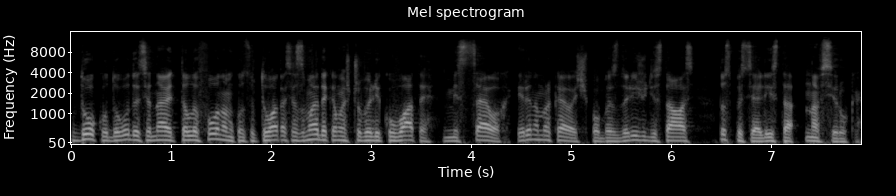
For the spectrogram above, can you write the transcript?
Доку доводиться навіть телефоном консультуватися з медиками, щоб лікувати місцевих. Ірина Маркевич по бездоріжжю дісталась до спеціаліста на всі руки.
